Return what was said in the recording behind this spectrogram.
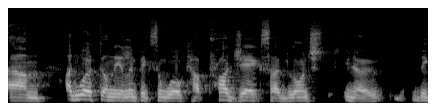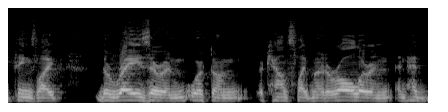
um, I'd worked on the Olympics and World Cup projects. I'd launched, you know, big things like the Razr and worked on accounts like Motorola and, and had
